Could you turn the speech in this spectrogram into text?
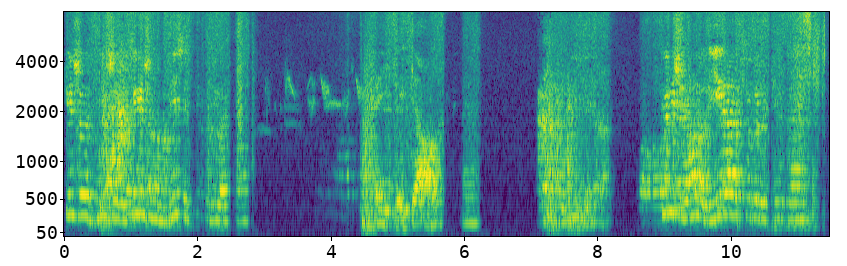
Que Jesus, Jesus não disse de privação. Eita, tchau. Por isso, não, ali, tudo que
